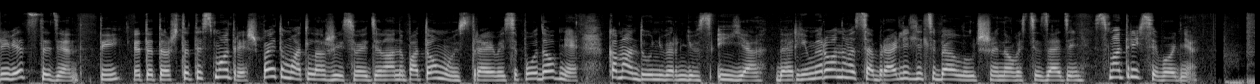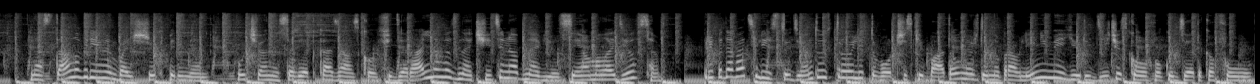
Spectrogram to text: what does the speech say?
Привет, студент! Ты – это то, что ты смотришь, поэтому отложи свои дела на потом и устраивайся поудобнее. Команда Univer News и я, Дарья Миронова, собрали для тебя лучшие новости за день. Смотри сегодня. Настало время больших перемен. Ученый совет Казанского федерального значительно обновился и омолодился. Преподаватели и студенты устроили творческий батл между направлениями юридического факультета КФУ.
